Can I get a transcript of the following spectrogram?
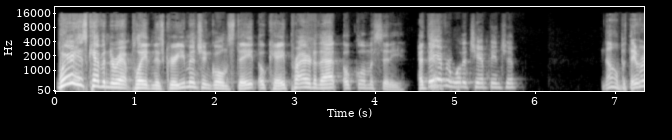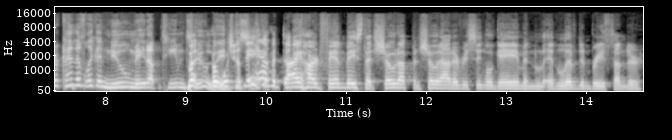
Where has Kevin Durant played in his career? You mentioned Golden State. Okay. Prior to that, Oklahoma City. Had they yeah. ever won a championship? No, but they were kind of like a new made up team but, too. But they, just, they have a diehard fan base that showed up and showed out every single game and, and lived and breathed under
